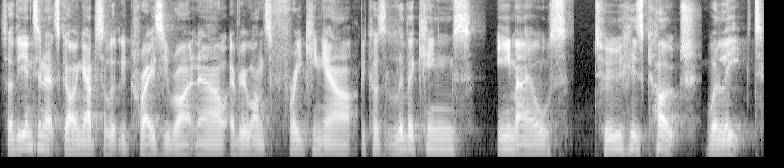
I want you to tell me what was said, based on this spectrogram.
So the internet's going absolutely crazy right now. Everyone's freaking out because Liver King's emails to his coach were leaked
